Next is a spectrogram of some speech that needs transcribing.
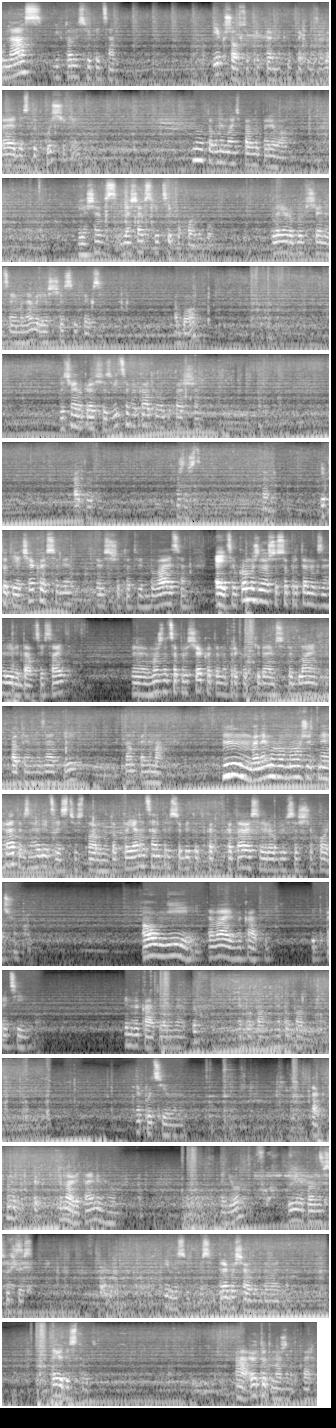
У нас ніхто не світить центр. Якщо супротивник, наприклад, забирає десь тут кущики, ну то вони мають певну перевагу. Я ще в, я ще в світі походу був. Коли я робив щойно цей маневр, я ще світився. Або. Звичайно, краще звідси викатувати перше. Викатувати. Можна ж це? Добре. І тут я чекаю собі, дивлюсь, що тут відбувається. Ей, цілком можливо, що супротивник взагалі віддав цей сайт. Е, можна це прочекати, наприклад, кидаємо сюди блайнд, відкатуємо назад і лампи нема. Хм, вони можуть не грати взагалі це з цю сторону. Тобто я на центрі собі тут катаюся і роблю все, що хочу. Оу ні, давай викатуй. Під приціл. Він викатує. Уф, Не попав, не попав. Не поцілено. Так, ну, нові таймінги. Даю. І напевно свічусь. І не свічусь. Треба ще один давати. Даю десь тут. А, і отут можна тепер.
